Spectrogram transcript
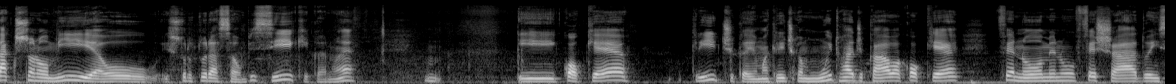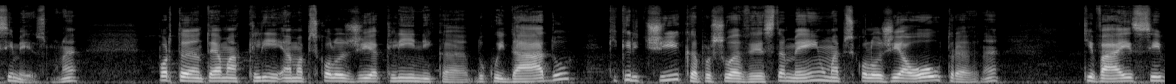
taxonomia ou estruturação psíquica, não é? E qualquer crítica, e uma crítica muito radical a qualquer fenômeno fechado em si mesmo, né? Portanto, é uma, é uma psicologia clínica do cuidado que critica, por sua vez, também uma psicologia outra, né, que vai se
